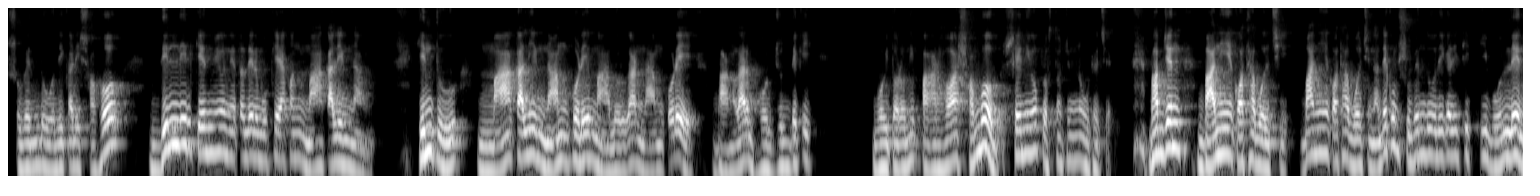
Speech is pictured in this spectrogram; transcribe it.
শুভেন্দু অধিকারী সহ দিল্লির কেন্দ্রীয় নেতাদের মুখে এখন মা কালীর নাম। কিন্তু মা কালীর নাম করে, মা দুর্গার নাম করে বাংলার ভোট যুদ্ধে কি বৈতরণী পার হওয়া সম্ভব? সে নিয়েও প্রশ্নচিহ্ন উঠেছে। ভাবছেন, বানিয়ে কথা বলছি। বানিয়ে কথা বলছি না। দেখুন, শুভেন্দু অধিকারী ঠিক কি বললেন?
